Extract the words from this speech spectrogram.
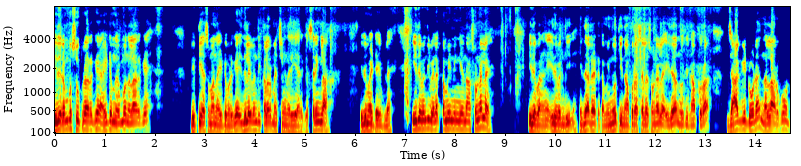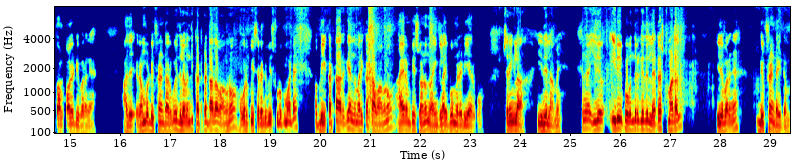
இது ரொம்ப சூப்பராக இருக்குது ஐட்டம் ரொம்ப நல்லா இருக்குது வித்தியாசமான ஐட்டம் இருக்குது இதில் வந்து கலர் மேட்சிங் நிறையா இருக்குது சரிங்களா? இது மாதிரி டைப்பில் இது வந்து விலை கம்மி நீங்கள் நான் சொன்னலை இது பாருங்கள் இது வந்து இதான் ரேட்டு கம்மி. நூற்றி நாற்பது ரூபா சில சொன்னல இதுதான் நூற்றி நாற்பது ரூபா. ஜாக்கெட்டோட நல்லாயிருக்கும் குவாலிட்டி பாருங்கள் அது ரொம்ப டிஃப்ரெண்ட்டாக இருக்கும். இதில் வந்து கட் கட்டாக தான் வாங்கணும். ஒரு பீஸ் ரெண்டு பீஸ் கொடுக்க மாட்டேன். அப்படியே கட்டாக இருக்குது இந்த மாதிரி கட்டாக வாங்கணும். ஆயிரம் பீஸ் வேணும்னு வாங்கிக்கலாம். இப்போவும் ரெடியாக இருக்கும். சரிங்களா? இது எல்லாமே. இது இது இப்போ வந்திருக்குது லேட்டஸ்ட் மாடல் இது பாருங்கள் டிஃப்ரெண்ட் ஐட்டம்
